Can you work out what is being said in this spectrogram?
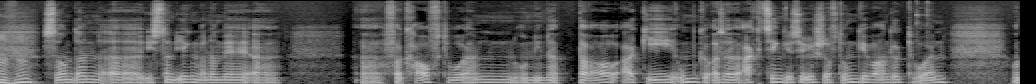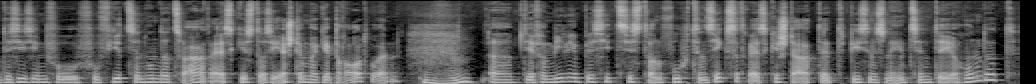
mhm. sondern äh, ist dann irgendwann einmal äh, äh, verkauft worden und in eine Brau AG, also Aktiengesellschaft umgewandelt worden. Und das ist eben von, von 1432 ist das erste Mal gebraut worden. Mhm. Äh, der Familienbesitz ist dann 1536 gestartet bis ins 19. Jahrhundert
